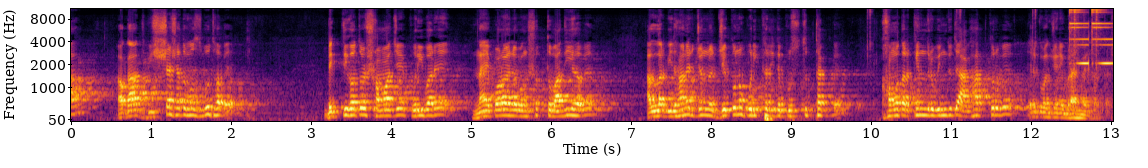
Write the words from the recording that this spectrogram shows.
অগাধ বিশ্বাস এত মজবুত হবে, ব্যক্তিগত সমাজে, পরিবারে ন্যায়পরায়ণ এবং সত্যবাদী হবে, আল্লাহর বিধানের জন্য যে কোনো পরীক্ষা দিতে প্রস্তুত থাকবে, ক্ষমতার কেন্দ্রবিন্দুতে আঘাত করবে, এরকম একজন ইব্রাহিমের দরকার।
